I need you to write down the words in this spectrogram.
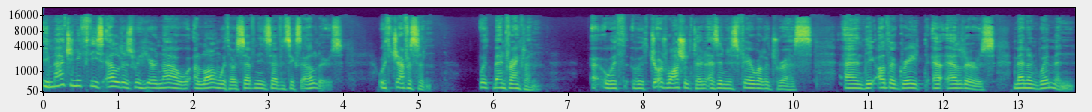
Imagine if these elders were here now, along with our 1776 elders, with Jefferson, with Ben Franklin, uh, with, with George Washington as in his farewell address and the other great uh, elders, men and women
